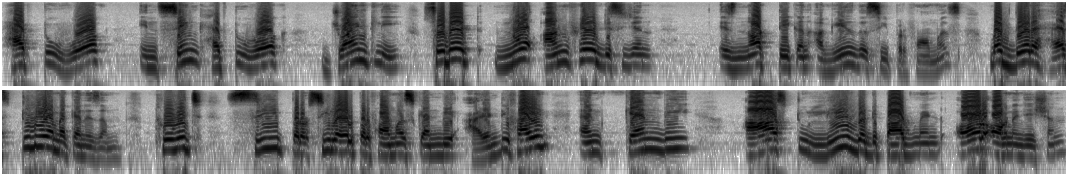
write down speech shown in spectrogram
have to work in sync, have to work jointly so that no unfair decision is not taken against the C performers, but there has to be a mechanism through which C, C level performers can be identified and can be asked to leave the department or organization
